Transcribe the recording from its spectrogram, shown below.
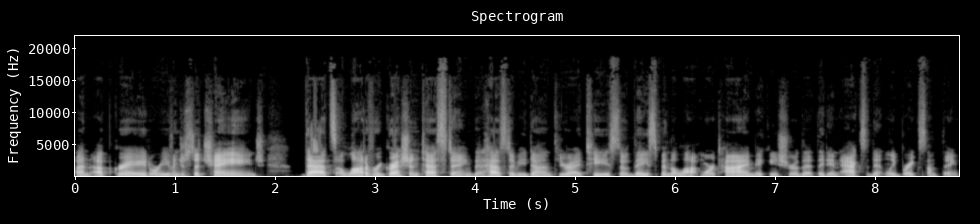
an upgrade or even just a change that's a lot of regression testing that has to be done through IT. So they spend a lot more time making sure that they didn't accidentally break something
